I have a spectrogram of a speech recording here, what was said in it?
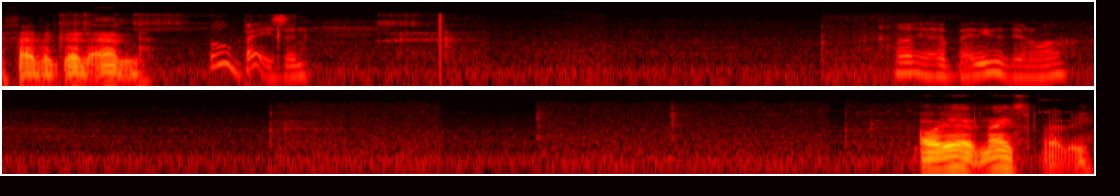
if I have a good end. Ooh, Betty's Oh yeah, Betty's doing well. Oh yeah, nice, buddy.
